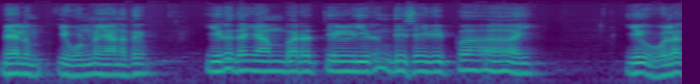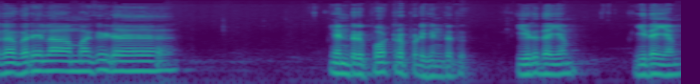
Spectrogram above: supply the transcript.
மேலும் இவ்வுண்மையானது இருதயாம்பரத்தில் இருந்தி செய்விப்பாய் வரலா மகிழ என்று போற்றப்படுகின்றது. இருதயம் இதயம்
